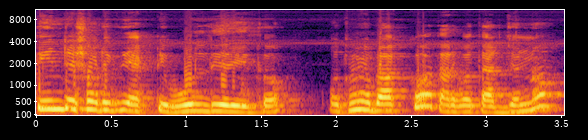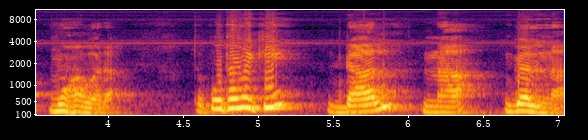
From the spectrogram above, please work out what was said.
তিনটে সঠিক দিয়ে একটি ভুল দিয়ে দিত প্রথমে বাক্য তারপর তার জন্য মুহাবারা তো প্রথমে কি ডাল না গেল না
